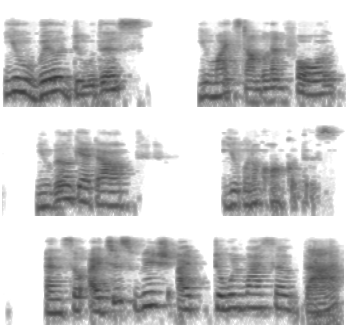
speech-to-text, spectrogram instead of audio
You will do this. You might stumble and fall. You will get up. You're going to conquer this. And so I just wish I told myself that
